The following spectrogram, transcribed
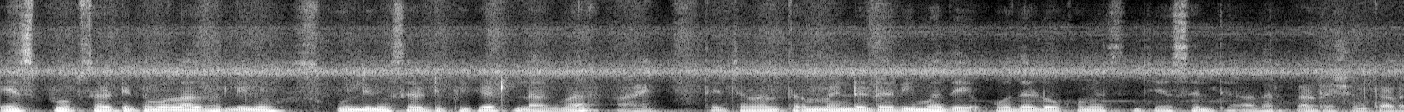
एज प्रूफसाठी तुम्हाला लिव्हिंग स्कूल लिव्हिंग सर्टिफिकेट लागणार आहे. त्याच्यानंतर मॅन्डेटरीमध्ये अदर डॉक्युमेंट्स जे असेल ते आधार कार्ड रेशन कार्ड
